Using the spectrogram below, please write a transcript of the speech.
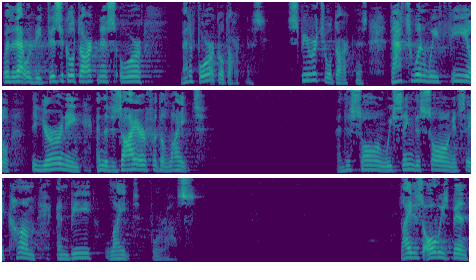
Whether that would be physical darkness or metaphorical darkness, spiritual darkness. That's when we feel the yearning and the desire for the light. And this song, we sing this song and say, Come and be light for us. Light has always been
